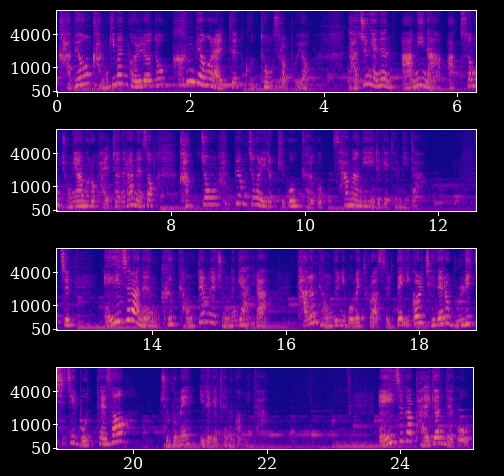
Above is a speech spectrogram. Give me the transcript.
가벼운 감기만 걸려도 큰 병을 앓듯 고통스럽고요. 나중에는 암이나 악성 종양으로 발전을 하면서 각종 합병증을 일으키고 결국 사망에 이르게 됩니다. 즉, 에이즈라는 그 병 때문에 죽는 게 아니라 다른 병균이 몸에 들어왔을 때 이걸 제대로 물리치지 못해서 죽음에 이르게 되는 겁니다. 에이즈가 발견되고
